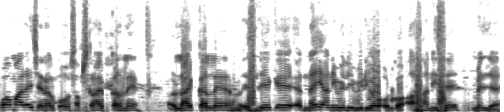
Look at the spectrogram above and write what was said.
वो हमारे चैनल को सब्सक्राइब कर लें लाइक कर लें, इसलिए कि नई आने वाली वीडियो उनको आसानी से मिल जाए।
